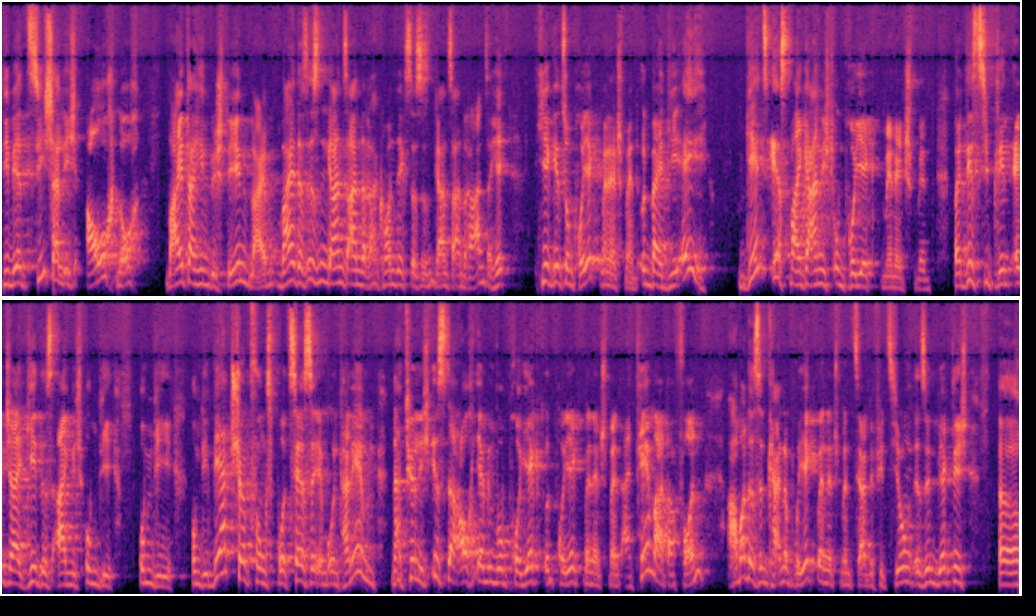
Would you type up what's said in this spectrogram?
die wird sicherlich auch noch weiterhin bestehen bleiben, weil das ist ein ganz anderer Kontext, das ist ein ganz anderer Ansatz. Hier, hier geht es um Projektmanagement. Und bei DA geht es erstmal gar nicht um Projektmanagement. Bei Disziplin Agile geht es eigentlich um die, um die, um die Wertschöpfungsprozesse im Unternehmen. Natürlich ist da auch irgendwo Projekt und Projektmanagement ein Thema davon, aber das sind keine Projektmanagement-Zertifizierungen, das sind wirklich äh,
